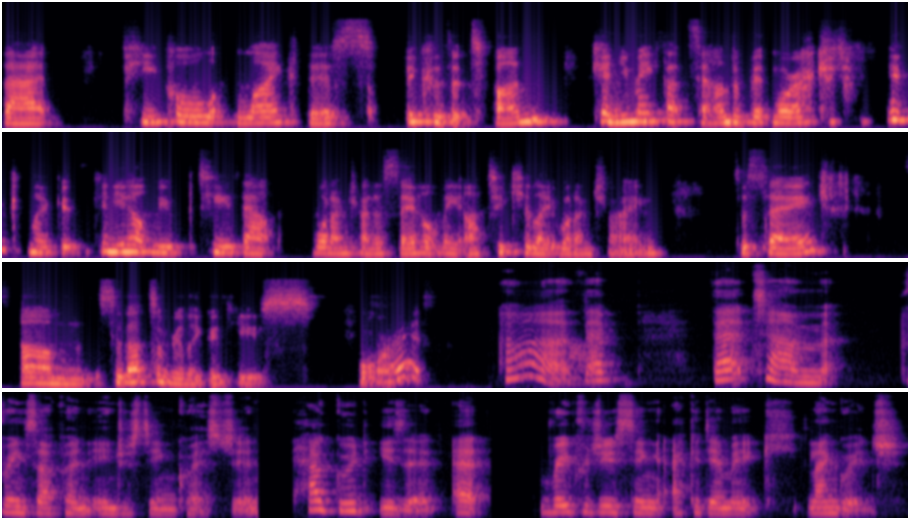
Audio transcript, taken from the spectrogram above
that people like this because it's fun. Can you make that sound a bit more academic? like, can you help me tease out what I'm trying to say? Help me articulate what I'm trying to say. Um, so that's a really good use for it. Ah, that that um brings up an interesting question how good is it at reproducing academic language?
